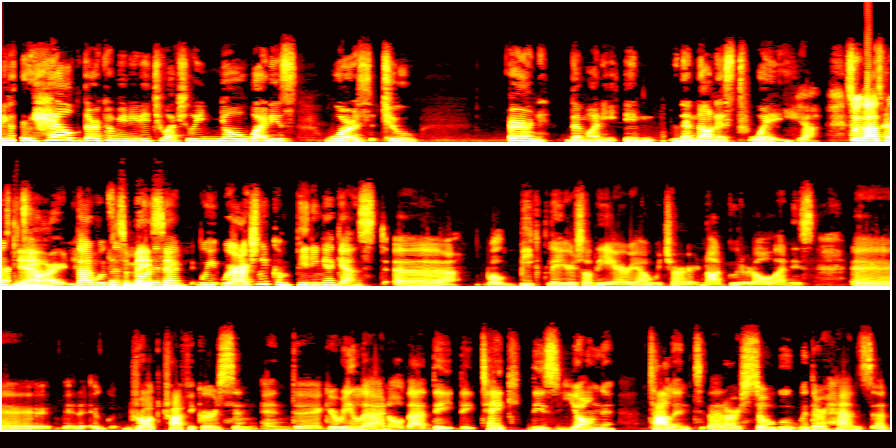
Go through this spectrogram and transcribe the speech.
because they help their community to actually know what it is worth to earn the money in, in an honest way. Yeah. So that's what's yeah. hard. That was that's amazing. That we we're actually competing against uh well big players of the area which are not good at all and is uh, drug traffickers and and uh, guerrilla and all that they they take these young talent that are so good with their hands at,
